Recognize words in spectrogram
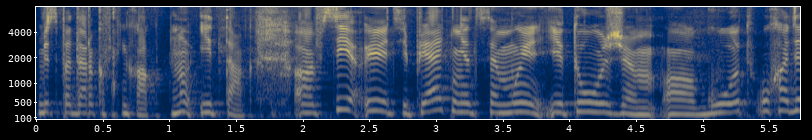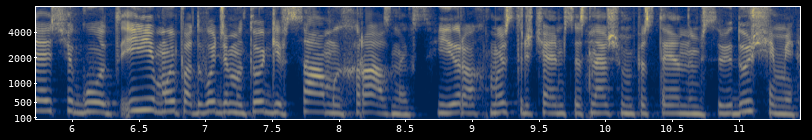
без подарков никак. Ну и так. А, Все эти пятницы мы итожим год, уходящий год, и мы подводим итоги в самых разных сферах. Мы встречаемся с нашими постоянными соведущими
